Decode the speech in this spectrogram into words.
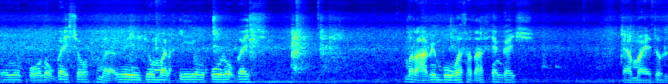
Ayan yung puno guys oh. Medyo malaki yung puno guys. Maraming bunga sa taas yan guys. Ayan mga idol.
